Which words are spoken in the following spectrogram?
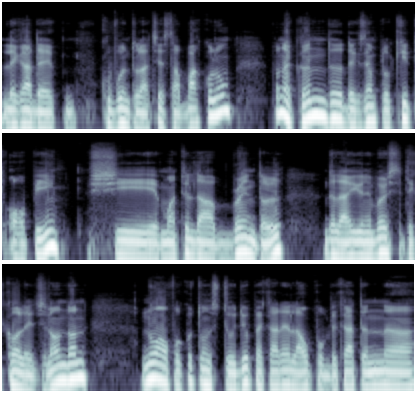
legat de cuvântul acesta baculum, până când, de exemplu, Kit Opie și Matilda Brindle de la University College London nu au făcut un studiu pe care l-au publicat în uh,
